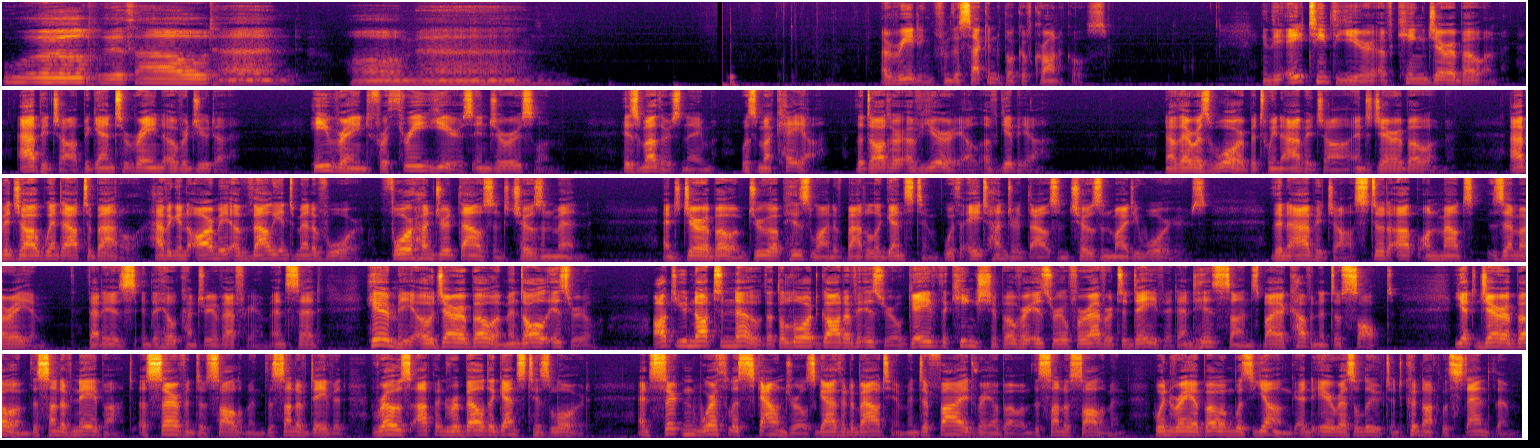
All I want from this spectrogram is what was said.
world without end. Amen. A reading from the second book of Chronicles. In the eighteenth year of King Jeroboam, Abijah began to reign over Judah. He reigned for three years in Jerusalem. His mother's name was Micaiah, the daughter of Uriel of Gibeah. Now there was war between Abijah and Jeroboam, Abijah went out to battle, having an army of valiant men of war, four hundred thousand chosen men. And Jeroboam drew up his line of battle against him with eight hundred thousand chosen mighty warriors. Then Abijah stood up on Mount Zemaraim, that is, in the hill country of Ephraim, and said, Hear me, O Jeroboam and all Israel. Ought you not to know that the Lord God of Israel gave the kingship over Israel forever to David and his sons by a covenant of salt? Yet Jeroboam the son of Nebat, a servant of Solomon the son of David, rose up and rebelled against his Lord. And certain worthless scoundrels gathered about him and defied Rehoboam the son of Solomon, when Rehoboam was young and irresolute and could not withstand them.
